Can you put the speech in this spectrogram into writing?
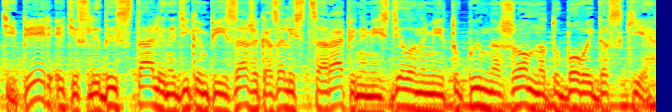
Теперь эти следы стали на диком пейзаже казались царапинами, сделанными тупым ножом на дубовой доске.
